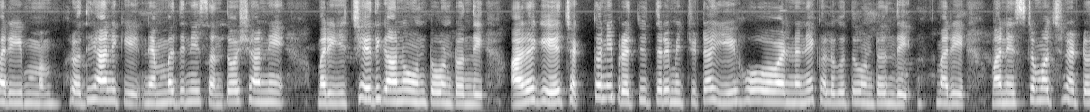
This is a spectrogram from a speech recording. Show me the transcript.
మరి హృదయానికి నెమ్మదిని సంతోషాన్ని మరి ఇచ్చేదిగాను ఉంటూ ఉంటుంది. అలాగే చక్కని ప్రత్యుత్తరం ఇచ్చుట ఏహో వలననే కలుగుతూ ఉంటుంది. మరి మన ఇష్టం వచ్చినట్టు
